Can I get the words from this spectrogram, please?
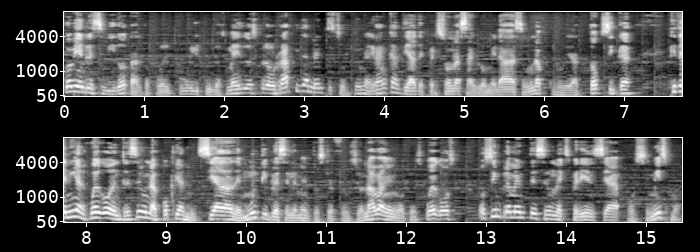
fue bien recibido tanto por el público y los medios, pero rápidamente surgió una gran cantidad de personas aglomeradas en una comunidad tóxica que tenía el juego entre ser una copia mixeada de múltiples elementos que funcionaban en otros juegos o simplemente ser una experiencia por sí mismo.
